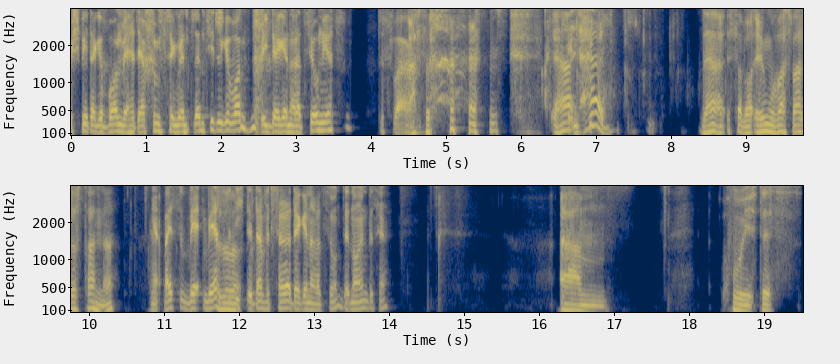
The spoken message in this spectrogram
später geboren wäre, hätte er 15 Grand Slam Titel gewonnen, wegen der Generation jetzt. Das war Ach so. ja, ja. Da ist aber irgendwo was Wahres dran, ne? Ja, weißt du, wer, wer ist Also- für dich der David Ferrer der Generation, der neuen bisher? Ähm, hui, das,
